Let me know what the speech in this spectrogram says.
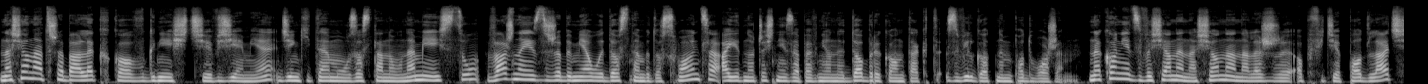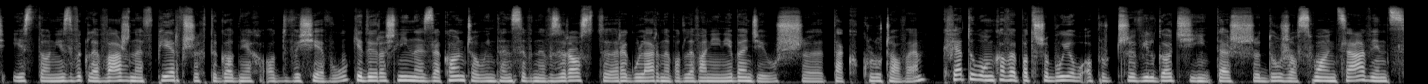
Nasiona trzeba lekko wgnieść w ziemię, dzięki temu zostaną na miejscu. Ważne jest, żeby miały dostęp do słońca, a jednocześnie zapewniony dobry kontakt z wilgotnym podłożem. Na koniec wysiane nasiona należy obficie podlać. Jest to niezwykle ważne w pierwszych tygodniach od wysiewu. Kiedy rośliny zakończą intensywny wzrost, regularne podlewanie nie będzie już e, tak kluczowe. Kwiaty łąkowe potrzebują oprócz wilgoci też dużo słońca, więc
